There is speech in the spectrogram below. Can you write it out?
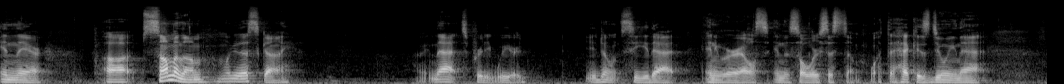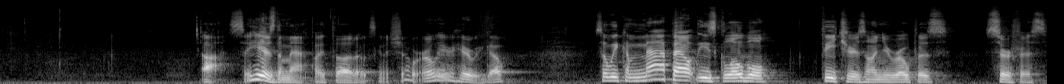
in there. Uh, some of them, look at this guy. I mean, that's pretty weird. You don't see that anywhere else in the solar system. What the heck is doing that? Ah, so here's the map I thought I was going to show earlier. Here we go. So we can map out these global features on Europa's surface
